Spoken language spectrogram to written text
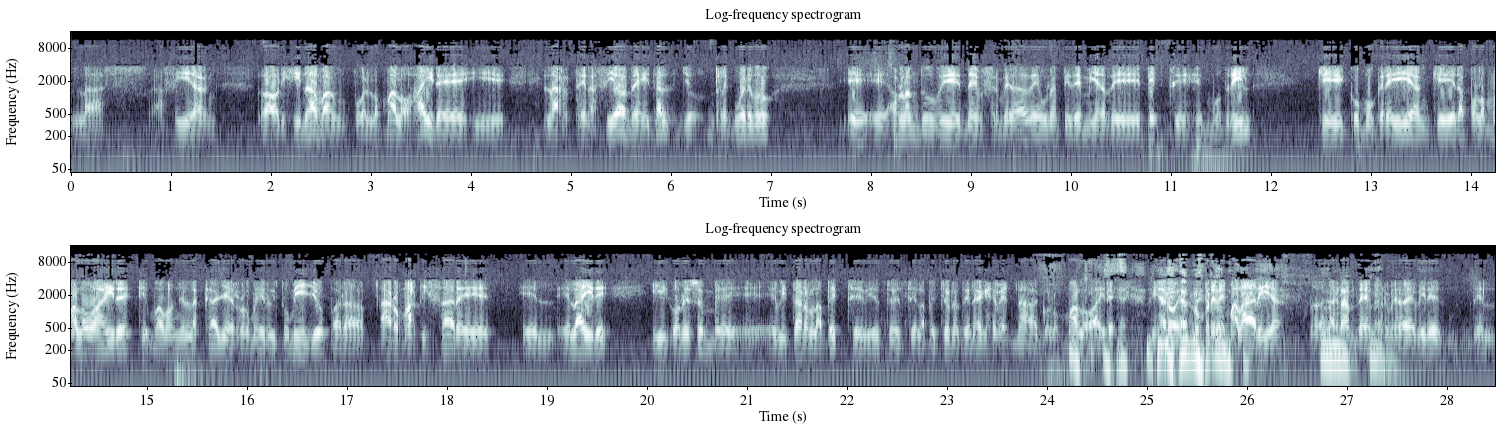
las hacían, las originaban pues los malos aires y las alteraciones y tal. Yo recuerdo, eh, eh, hablando de, de enfermedades, una epidemia de peste en Motril, que como creían que era por los malos aires, quemaban en las calles romero y tomillo para aromatizar eh, el, el aire y con eso eh, evitaron la peste. Evidentemente la peste no tenía que ver nada con los malos aires. Fijaros, el nombre de malaria, una de las grandes enfermedades, viene de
